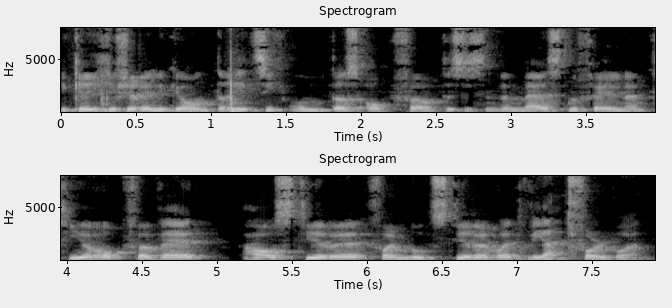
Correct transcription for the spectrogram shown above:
Die griechische Religion dreht sich um das Opfer und das ist in den meisten Fällen ein Tieropfer, weil Haustiere, vor allem Nutztiere, halt wertvoll waren.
